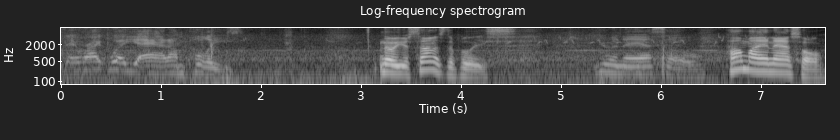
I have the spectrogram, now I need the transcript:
Stay right where you at. I'm police. No, your son is the police. You're an asshole. How am I an asshole?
